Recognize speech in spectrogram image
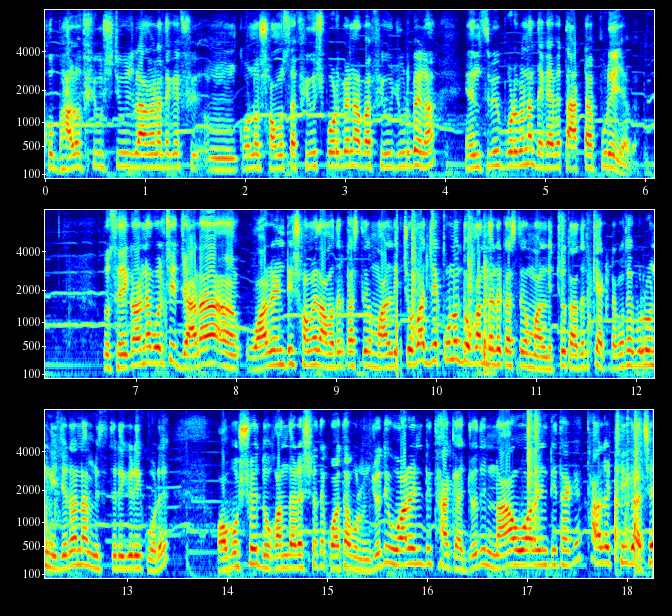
খুব ভালো ফিউজ টিউজ লাগানো থেকে কোনো সমস্যা ফিউজ পড়বে না, বা ফিউজ উঠবে না এনসিবি পড়বে না দেখা যাবে তারটা পুড়ে যাবে। তো সেই কারণে বলছি, যারা ওয়ারেন্টি সমেত আমাদের কাছ থেকে মাল নিচ্ছ বা যে কোনো দোকানদারের কাছ থেকে মাল নিচ্ছ, তাদেরকে একটা কথা বলুন নিজেরা না মিস্ত্রিগিরি করে অবশ্যই দোকানদারের সাথে কথা বলুন। যদি ওয়ারেন্টি থাকে, আর যদি না ওয়ারেন্টি থাকে, তাহলে ঠিক আছে,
